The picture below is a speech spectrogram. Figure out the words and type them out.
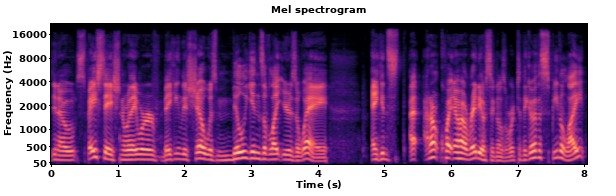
you know space station where they were making this show was millions of light years away, and can I, I don't quite know how radio signals work. Do they go the speed of light?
